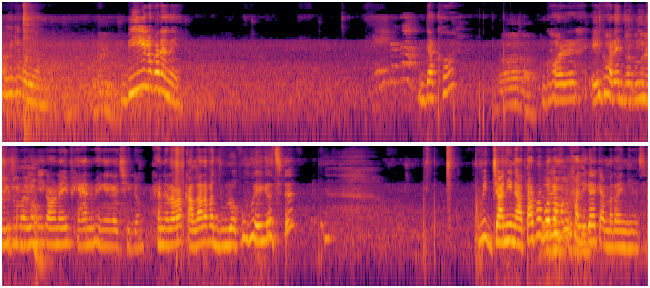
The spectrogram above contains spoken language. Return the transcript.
আমি কি গেছে? বিল ওখানে নেই। দেখো ঘর এই ঘরে দুদিন শুতে পারিনি কারণ এই ফ্যান ভেঙে গেছিল। ফ্যানের আবার কালার আবার দু রকম হয়ে গেছে। আমি জানি না। তারপর বলে আমাকে খালি গায়ে ক্যামেরায় নিয়েছে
